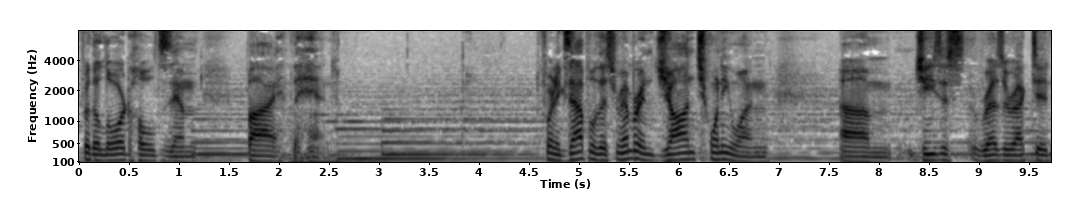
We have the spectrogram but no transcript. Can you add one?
for the Lord holds them by the hand. For an example of this, remember in John 21, um, Jesus resurrected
